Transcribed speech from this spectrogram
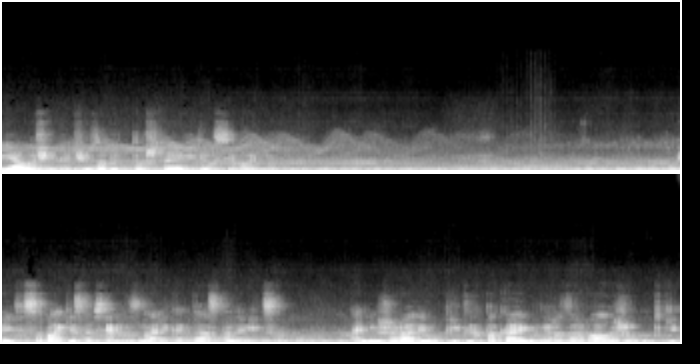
Я очень хочу забыть то, что я видел сегодня. Эти собаки совсем не знали, когда остановиться. Они жрали убитых, пока им не разорвало желудки.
